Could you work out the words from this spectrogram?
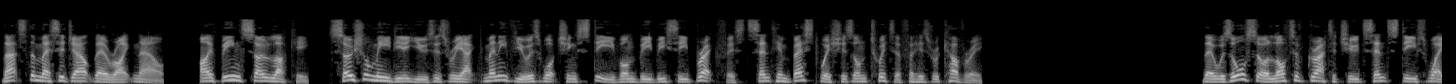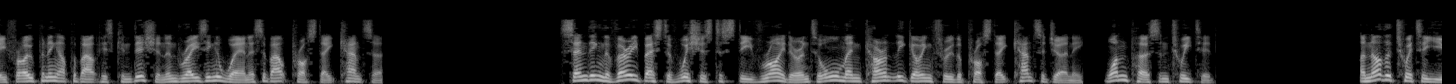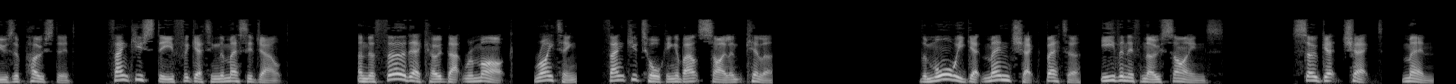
That's the message out there right now. I've been so lucky. Social media users react many viewers watching Steve on BBC Breakfast sent him best wishes on Twitter for his recovery. There was also a lot of gratitude sent Steve's way for opening up about his condition and raising awareness about prostate cancer. Sending the very best of wishes to Steve Rider and to all men currently going through the prostate cancer journey, one person tweeted. Another Twitter user posted, Thank you Steve for getting the message out. And a third echoed that remark, writing, Thank you talking about silent killer. The more we get men checked better, even if no signs. So get checked, men.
